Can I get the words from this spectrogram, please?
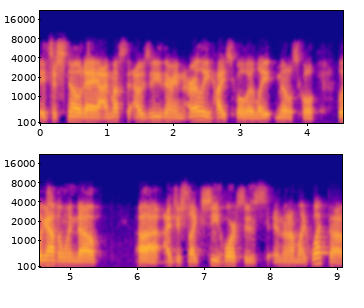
it's a snow day. I must I was either in early high school or late middle school. Look out the window. Uh, I just like see horses and then I'm like, what the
